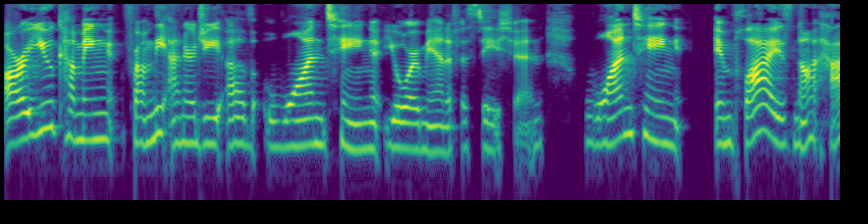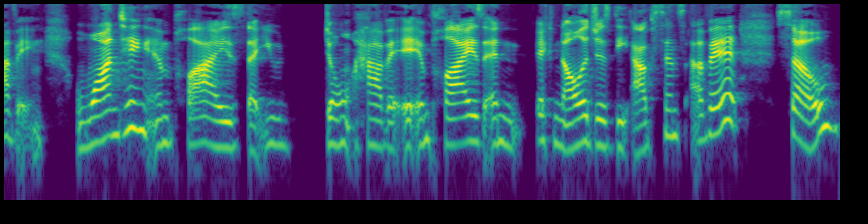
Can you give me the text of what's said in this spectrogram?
are you coming from the energy of wanting your manifestation? Wanting implies not having. Wanting implies that you don't have it. It implies and acknowledges the absence of it. So,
